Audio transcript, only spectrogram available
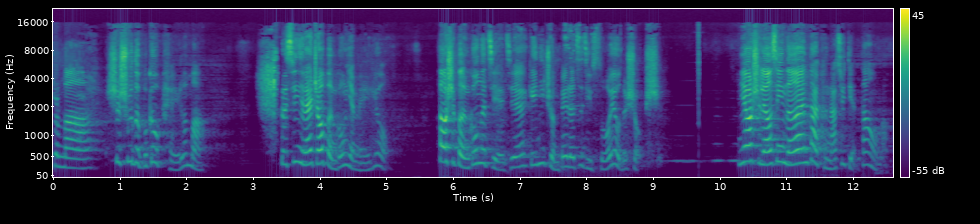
怎么是输的不够赔了吗？可惜你来找本宫也没用。倒是本宫的姐姐给你准备了自己所有的首饰，你要是良心能安，大可拿去典当了。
